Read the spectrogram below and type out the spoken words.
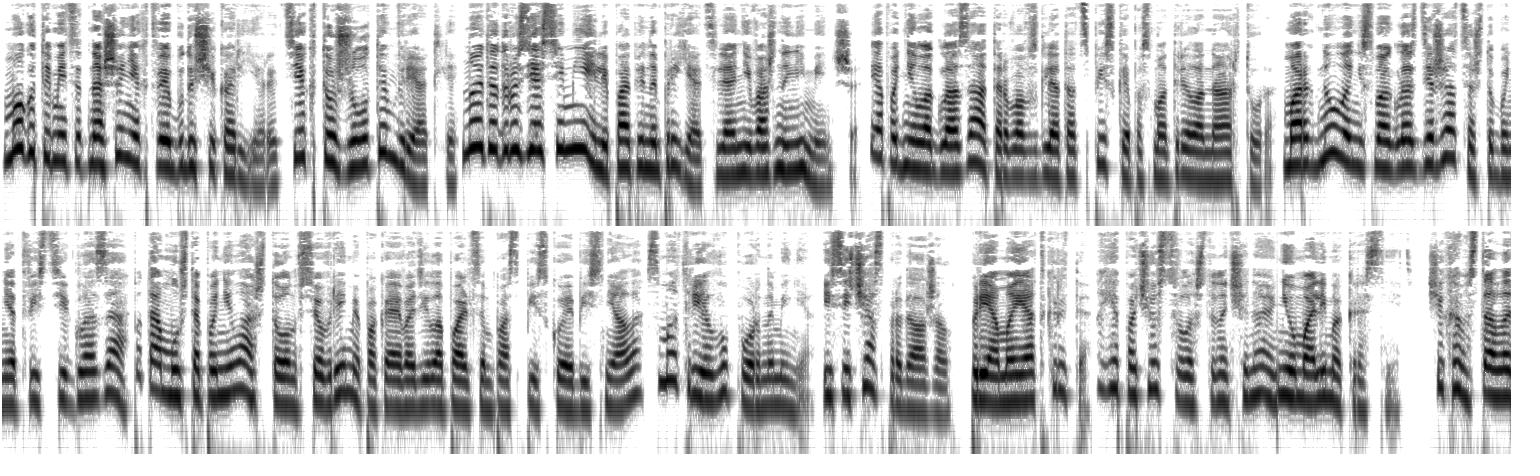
могут иметь отношение к твоей будущей карьере. Те, кто желтым, вряд ли. Но это друзья семьи или папины приятели, они важны не меньше. Я подняла глаза, оторвав взгляд от списка и посмотрела на Артура. Моргнула, не смогла сдержаться, чтобы не отвести глаза, потому что поняла, что он все время, пока я водила пальцем по списку и объясняла, смотрел в упор на меня. И сейчас продолжал, прямо и открыто. А я почувствовала, что начинаю неумолимо краснеть. Щекам стало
